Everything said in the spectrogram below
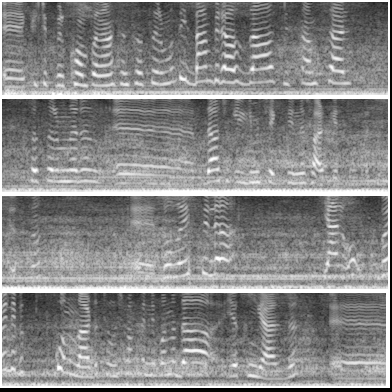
e, küçük bir komponentin tasarımı değil. Ben biraz daha sistemsel tasarımların e, daha çok ilgimi çektiğini fark ettim açıkçası. E, dolayısıyla yani o böyle bir bu konularda çalışmak hani bana daha yakın geldi. E, e,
